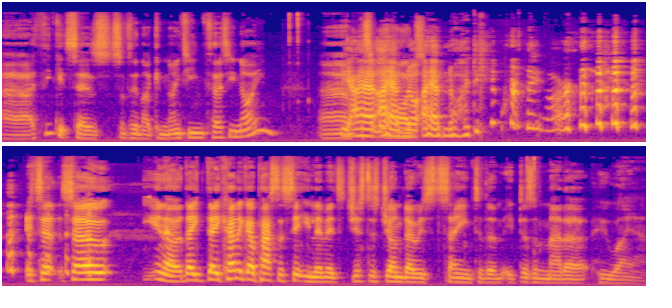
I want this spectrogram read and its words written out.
uh, I think it says something like 1939. Um, yeah, I, I have no, I have no idea where they are. it's a so you know they they kind of go past the city limits, just as John Doe is saying to them, "It doesn't matter who I am."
